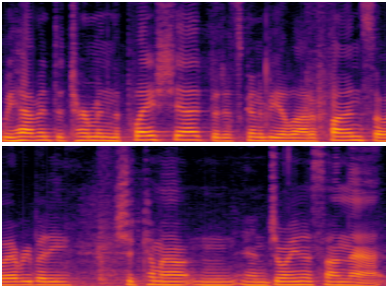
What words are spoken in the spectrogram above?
We haven't determined the place yet, but it's going to be a lot of fun, so everybody should come out and, and join us on that.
